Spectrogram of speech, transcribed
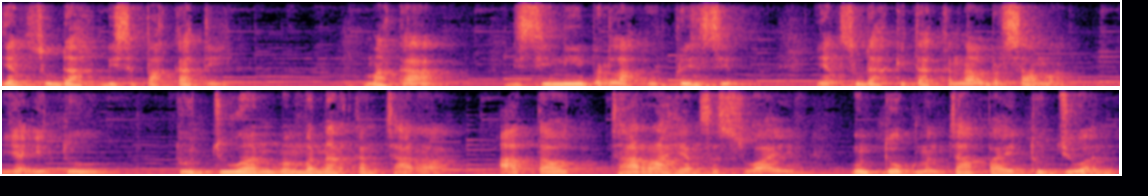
yang sudah disepakati. Maka di sini berlaku prinsip yang sudah kita kenal bersama, yaitu tujuan membenarkan cara atau cara yang sesuai untuk mencapai tujuan.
